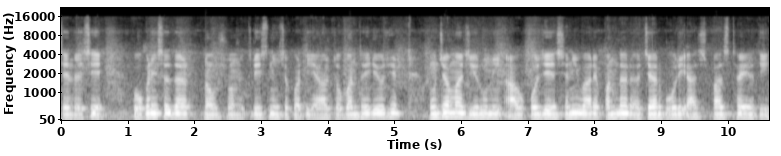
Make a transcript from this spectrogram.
છેલ્લે છે ઓગણીસ હજાર નવસો ને ત્રીસની સપાટીએ હાલ તો બંધ થઈ રહ્યો છે. ઊંઝામાં ઝીરોની આવકો જે શનિવારે પંદર હજાર બોરી આસપાસ થઈ હતી.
